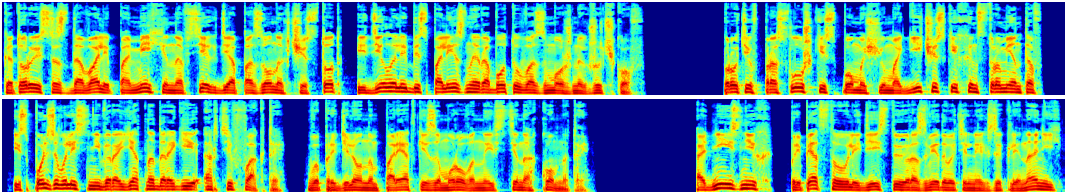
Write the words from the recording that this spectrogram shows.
которые создавали помехи на всех диапазонах частот и делали бесполезной работу возможных жучков. Против прослушки с помощью магических инструментов использовались невероятно дорогие артефакты, в определенном порядке замурованные в стенах комнаты. Одни из них препятствовали действию разведывательных заклинаний,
